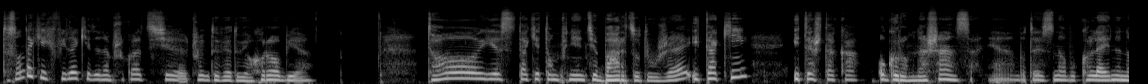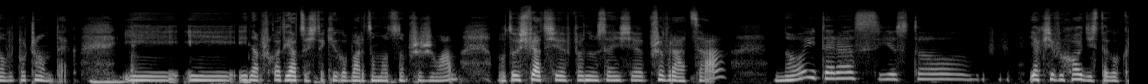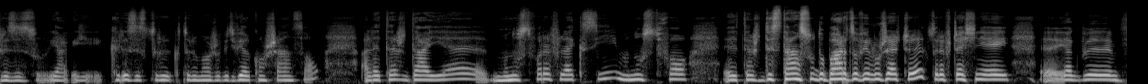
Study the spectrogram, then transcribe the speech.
to są takie chwile, kiedy na przykład się człowiek dowiaduje o chorobie. To jest takie tąpnięcie bardzo duże i taki i też taka ogromna szansa, nie? bo to jest znowu kolejny nowy początek. Mhm. I, i, I na przykład ja coś takiego bardzo mocno przeżyłam, bo to świat się w pewnym sensie przewraca. No i teraz jest to, jak się wychodzi z tego kryzysu, jak, kryzys, który, który może być wielką szansą, ale też daje mnóstwo refleksji, mnóstwo y, też dystansu do bardzo wielu rzeczy, które wcześniej y, jakby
